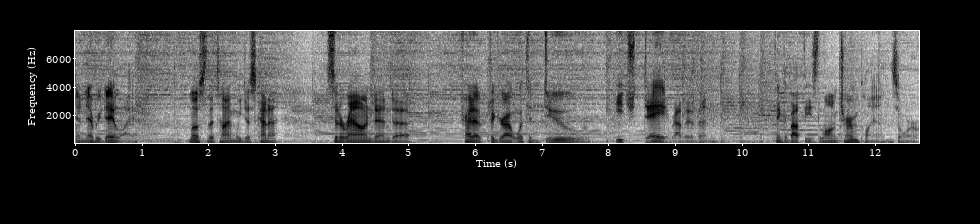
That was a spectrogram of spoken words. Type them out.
in everyday life. Most of the time, we just kind of sit around and uh, try to figure out what to do each day rather than think about these long term plans or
